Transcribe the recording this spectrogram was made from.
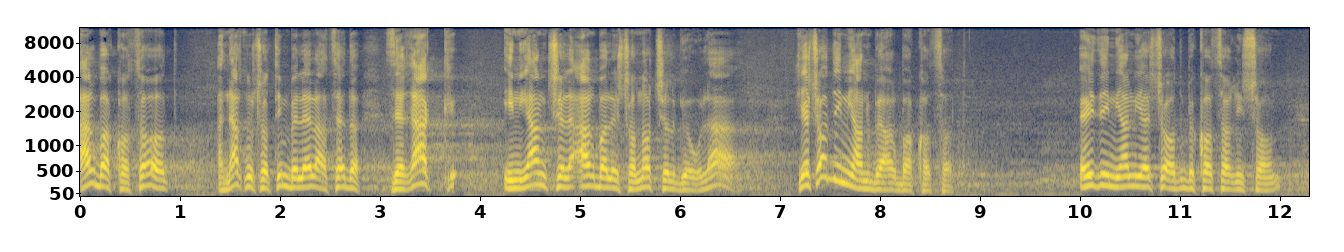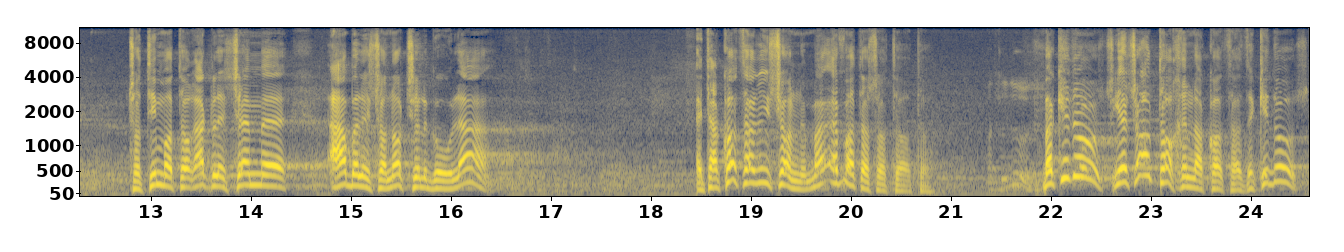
ארבע כוסות, אנחנו שותים בליל הסדר, זה רק עניין של ארבע לשונות של גאולה? יש עוד עניין בארבע כוסות. איזה עניין יש עוד בכוס הראשון? שותים אותו רק לשם אה, ארבע לשונות של גאולה? את הכוס הראשון, מה, איפה אתה שותה אותו? בקידוש. בקידוש. יש עוד תוכן לכוס הזה, קידוש.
